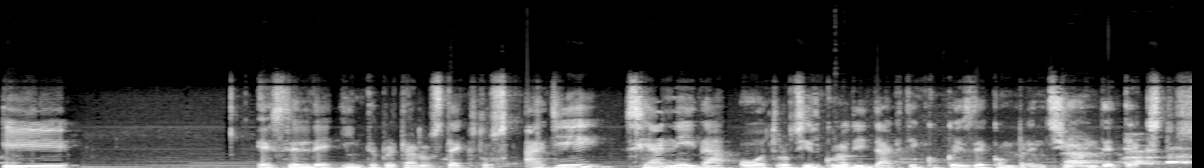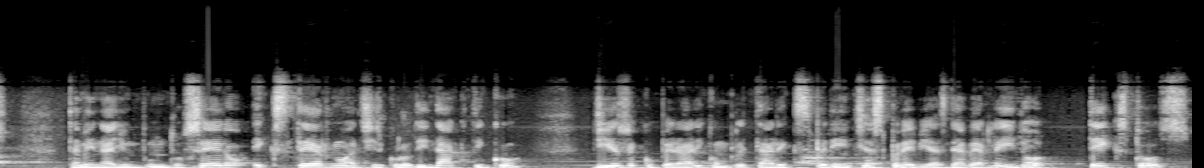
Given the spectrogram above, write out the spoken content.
y es el de interpretar los textos. Allí se anida otro círculo didáctico que es de comprensión de textos. También hay un punto cero externo al círculo didáctico y es recuperar y completar experiencias previas de haber leído textos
